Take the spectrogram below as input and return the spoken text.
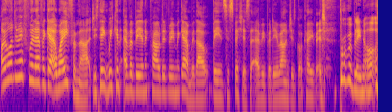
I wonder if we'll ever get away from that. Do you think we can ever be in a crowded room again without being suspicious that everybody around you's got COVID? probably not.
